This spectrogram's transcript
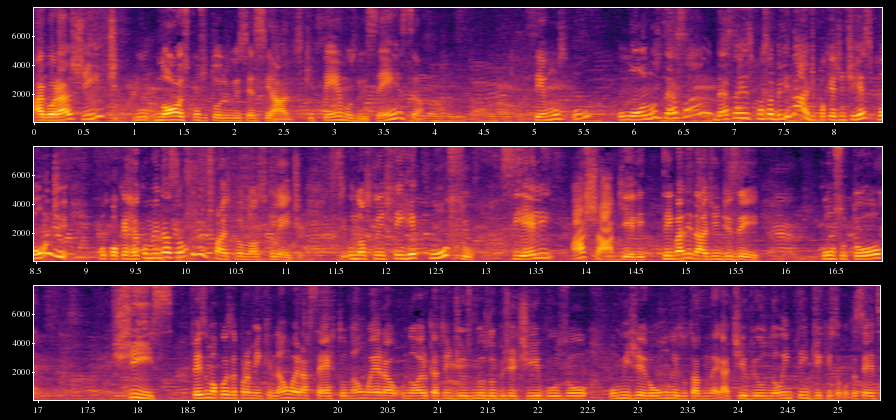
Agora, a gente, nós consultores licenciados que temos licença, temos o, o ônus dessa, dessa responsabilidade, porque a gente responde por qualquer recomendação que a gente faz para o nosso cliente. Se o nosso cliente tem recurso, se ele achar que ele tem validade em dizer consultor X fez uma coisa para mim que não era certo, não era, não era o que atendia os meus objetivos, ou, ou me gerou um resultado negativo e eu não entendi que isso acontecia, etc,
